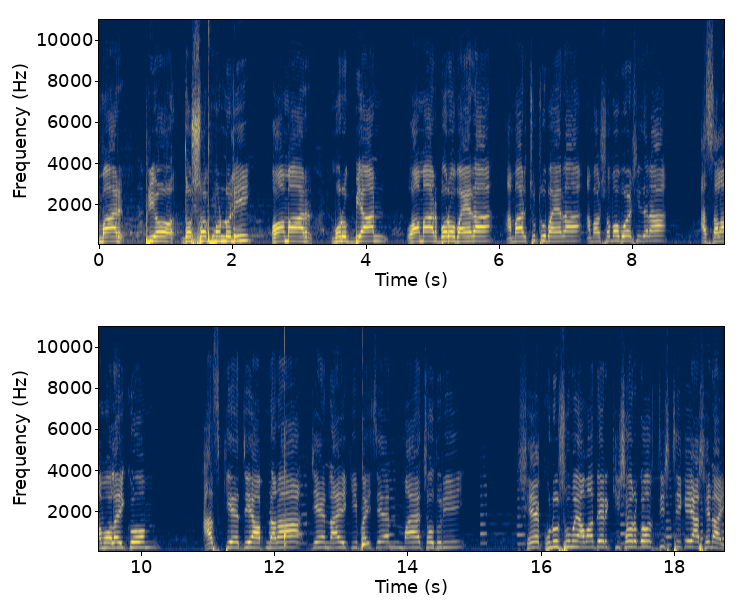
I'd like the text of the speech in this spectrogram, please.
আমার প্রিয় দর্শক মণ্ডলী ও আমার মুরব্বিয়ান ও আমার বড় ভাইয়েরা আমার ছোটো ভাইয়েরা আমার সমবয়সী যারা আসসালামু আলাইকুম। আজকে যে আপনারা যে নায়কি পাইছেন মায়া চৌধুরী সে কোনো সময় আমাদের কিশোরগঞ্জ ডিস্ট্রিক্টে আসে নাই।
